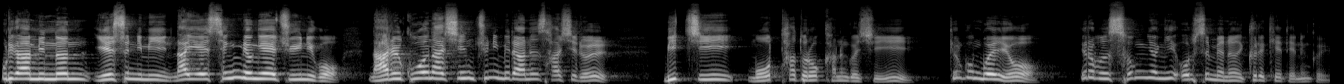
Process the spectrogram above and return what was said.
우리가 믿는 예수님이 나의 생명의 주인이고 나를 구원하신 주님이라는 사실을 믿지 못하도록 하는 것이 결국 뭐예요? 여러분 성령이 없으면 그렇게 되는 거예요.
